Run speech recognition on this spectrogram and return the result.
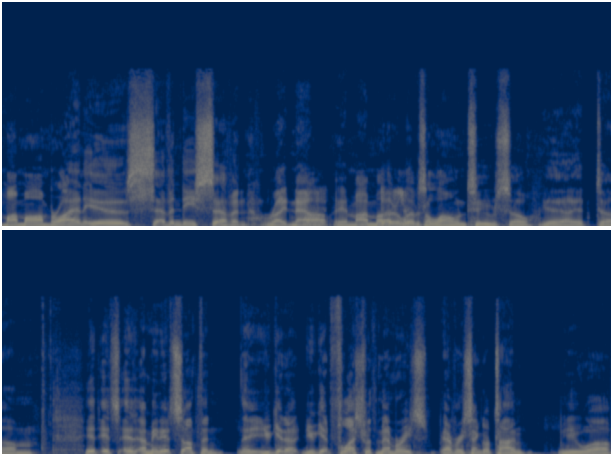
My mom, Brian, is 77 right now, Wow. and my mother lives alone too. So yeah, it um, it, it's it, I mean it's something you get a you get flushed with memories every single time you uh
